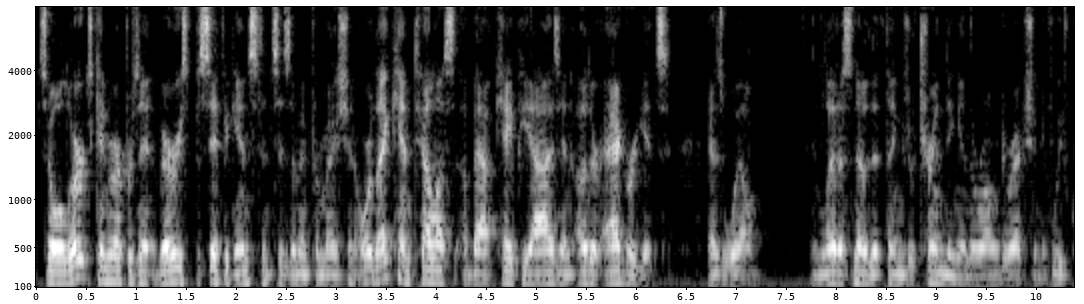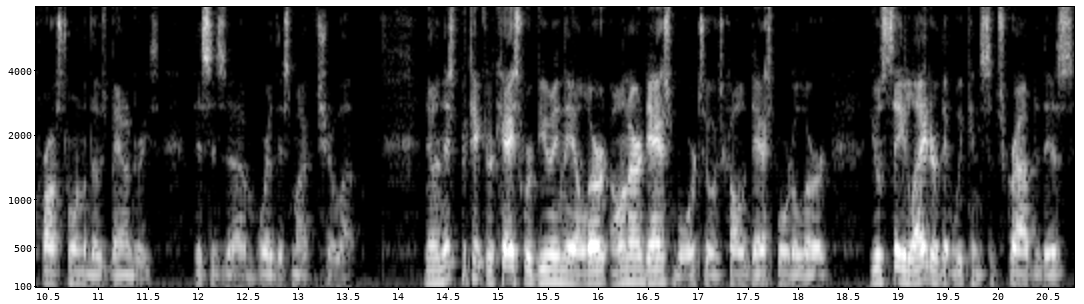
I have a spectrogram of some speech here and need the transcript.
So alerts can represent very specific instances of information or they can tell us about KPIs and other aggregates as well and let us know that things are trending in the wrong direction. If we've crossed one of those boundaries, this is um, where this might show up. Now, in this particular case, we're viewing the alert on our dashboard, so it's called a dashboard alert. You'll see later that we can subscribe to this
